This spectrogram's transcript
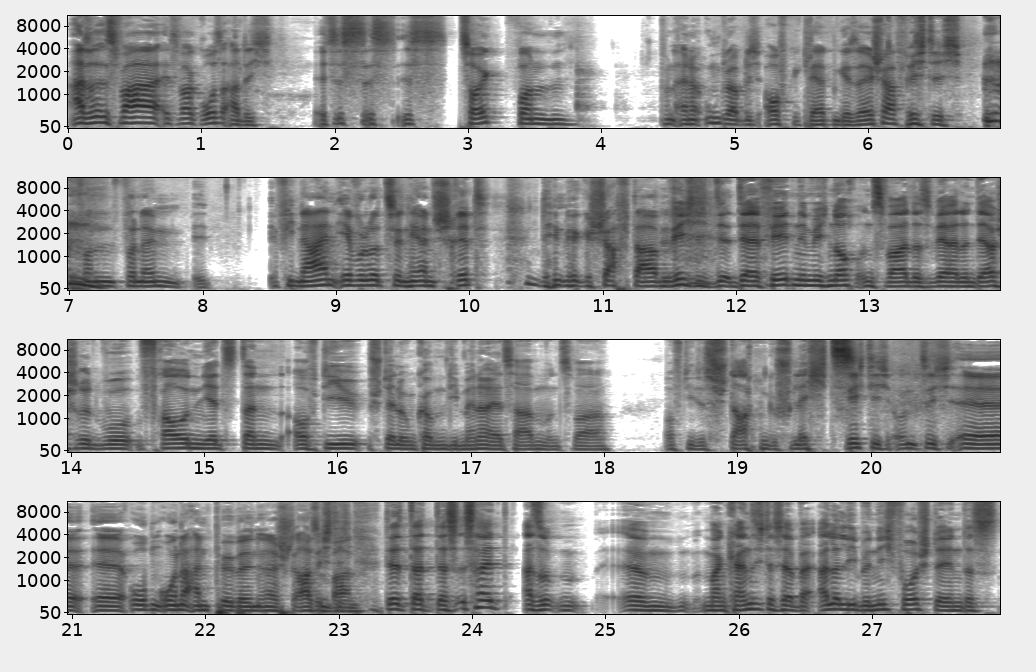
Also es war, es war großartig. Es ist, es ist zeugt von, von einer unglaublich aufgeklärten Gesellschaft, Richtig. von, von einem finalen evolutionären Schritt, den wir geschafft haben. Richtig, der, der fehlt nämlich noch und zwar, das wäre dann der Schritt, wo Frauen jetzt dann auf die Stellung kommen, die Männer jetzt haben und zwar auf die des starken Geschlechts. Richtig, und sich äh, äh, oben ohne anpöbeln in der Straßenbahn. Das, das, das ist halt, also ähm, man kann sich das ja bei aller Liebe nicht vorstellen, dass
